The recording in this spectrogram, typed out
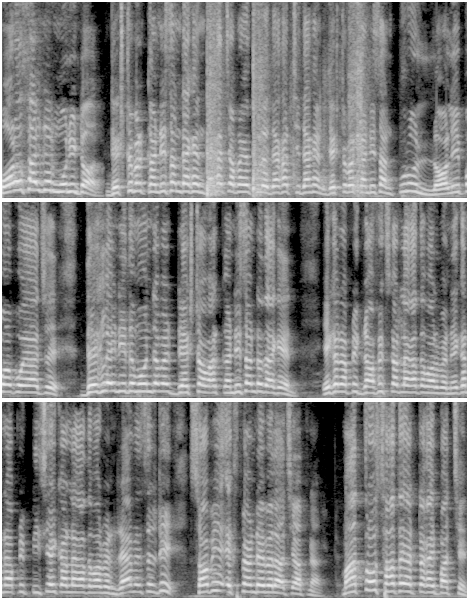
বড় সাইজের মনিটর ডেস্কটপের কন্ডিশন দেখেন, দেখাচ্ছি আপনাকে খুলে দেখাচ্ছি। দেখেন ডেস্কটপের কন্ডিশন পুরো ললিপপ হয়ে আছে। দেখলেই নিতে মন যাবে ডেস্কটপ আর কন্ডিশনটা দেখেন, এখানে আপনি গ্রাফিক্স কার্ড লাগাতে পারবেন, এখানে আপনি পিসিআই কার্ড লাগাতে পারবেন র্যাম এসএসডি সবই এক্সপ্যান্ডেবল আছে আপনার। মাত্র সাত হাজার টাকায় পাচ্ছেন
